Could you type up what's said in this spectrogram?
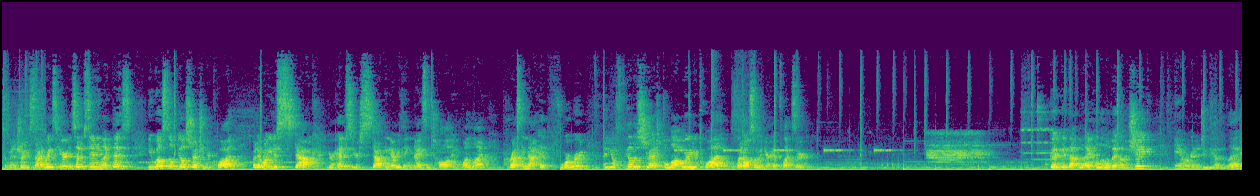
So I'm gonna show you sideways here. Instead of standing like this, you will still feel a stretch in your quad, but I want you to stack your hips. So you're stacking everything nice and tall in one line, pressing that hip forward, and you'll feel the stretch a lot more in your quad, but also in your hip flexor. Good, give that leg a little bit of a shake, and we're gonna do the other leg.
